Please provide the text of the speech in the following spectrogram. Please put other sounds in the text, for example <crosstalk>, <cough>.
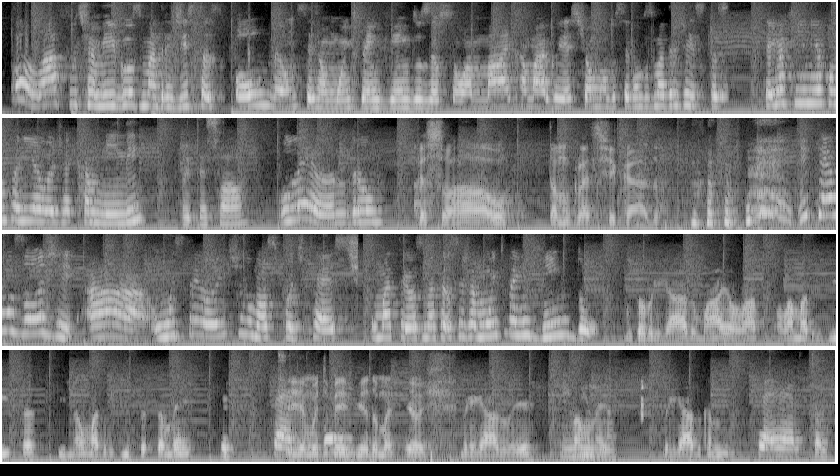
Olá, fute amigos, madridistas ou não, sejam muito bem-vindos. Eu sou a Mai Camargo e este é o Mundo Segundo os Madridistas. Tenho aqui em minha companhia hoje a Camille, Oi, pessoal. o Leandro Pessoal, estamos classificados. <laughs> e temos hoje ah, um estreante no nosso podcast, o Matheus. Matheus, seja muito bem-vindo. Muito obrigado, Maia. Olá, olá madridistas e não madridistas também. Certo, Seja muito bem-vindo, Matheus. Obrigado, Lê. Vamos nessa. Obrigado, Camilo. Certo.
